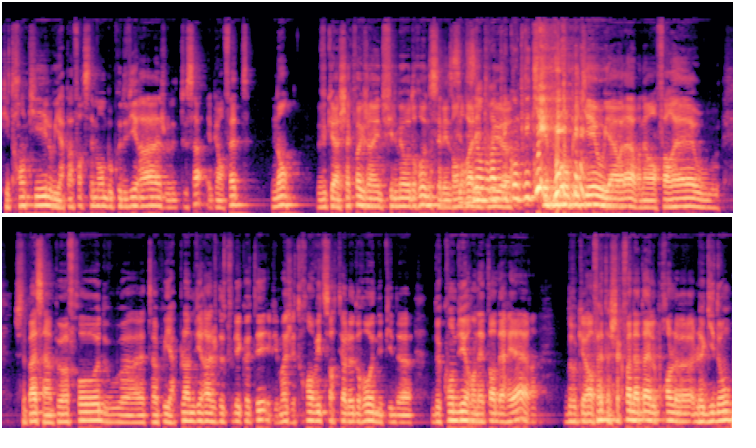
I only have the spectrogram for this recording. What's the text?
qui est tranquille, où il n'y a pas forcément beaucoup de virages, ou tout ça. Et puis en fait, non. Vu qu'à chaque fois que j'ai envie de filmer au drone, c'est les endroits les endroits plus, plus euh, compliqués. les plus compliqués où il y a voilà on est en forêt ou je sais pas c'est un peu off-road ou euh, tout d'un coup il y a plein de virages de tous les côtés et puis moi j'ai trop envie de sortir le drone et puis de, de conduire en étant derrière donc euh, en fait à chaque fois Nata elle prend le, le guidon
